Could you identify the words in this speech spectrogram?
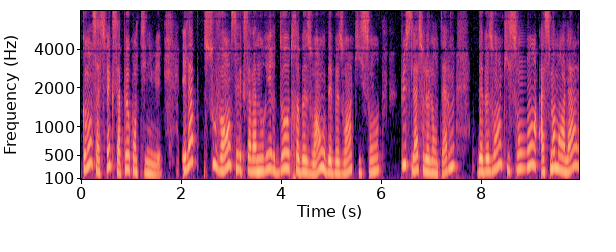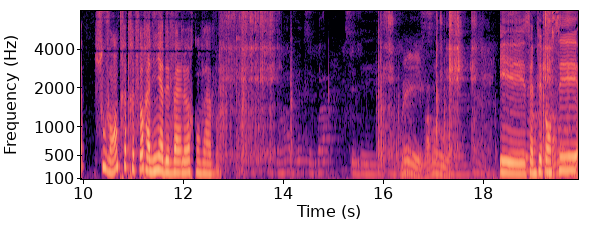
comment ça se fait que ça peut continuer? Et là, souvent, c'est que ça va nourrir d'autres besoins ou des besoins qui sont plus là sur le long terme, des besoins qui sont à ce moment-là souvent très très fort aligné à des valeurs qu'on va avoir. Oui, bravo. Et ça me fait penser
